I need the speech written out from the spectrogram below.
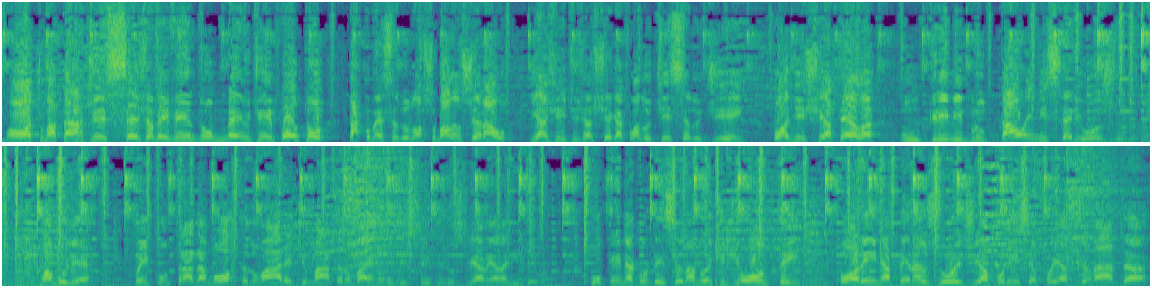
Uma ótima tarde, seja bem-vindo, meio-dia em ponto. Tá começando o nosso balanço geral e a gente já chega com a notícia do dia, hein? Pode encher a tela. Um crime brutal e misterioso. Uma mulher foi encontrada morta numa área de mata no bairro do Distrito Industrial em Ananindeua. O crime aconteceu na noite de ontem, porém apenas hoje a polícia foi acionada.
